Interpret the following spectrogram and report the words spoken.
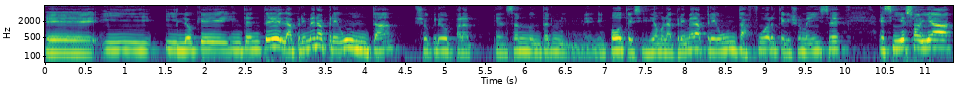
Eh, y, lo que intenté, la primera pregunta, yo creo para pensando en, en hipótesis, digamos, la primera pregunta fuerte que yo me hice es si eso había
